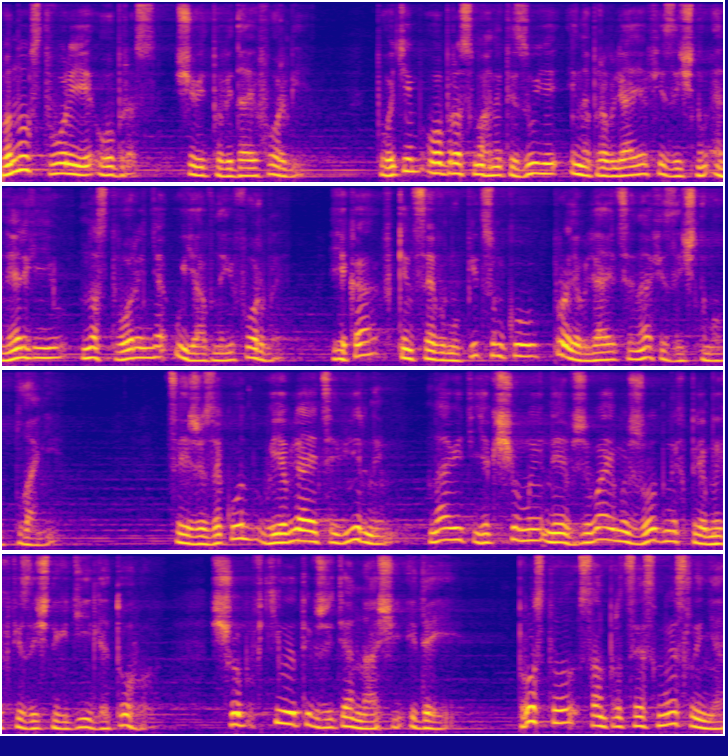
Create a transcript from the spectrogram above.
Воно створює образ, що відповідає формі. Потім образ магнетизує і направляє фізичну енергію на створення уявної форми, яка в кінцевому підсумку проявляється на фізичному плані. Цей же закон виявляється вірним, навіть якщо ми не вживаємо жодних прямих фізичних дій для того, щоб втілити в життя наші ідеї. Просто сам процес мислення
